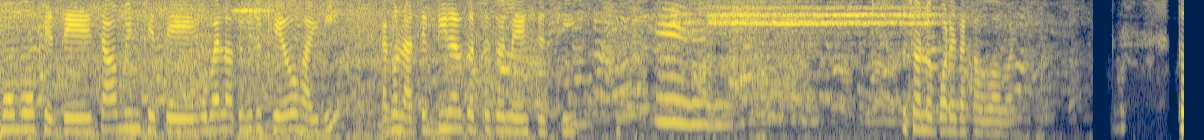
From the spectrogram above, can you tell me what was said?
মোমো খেতে, চাউমিন খেতে। ওবেলা অত কিছু খেয়েও হয়নি। এখন রাতের ডিনার করতে চলে এসেছি। তো চলো পরে দেখাবো আবার। তো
